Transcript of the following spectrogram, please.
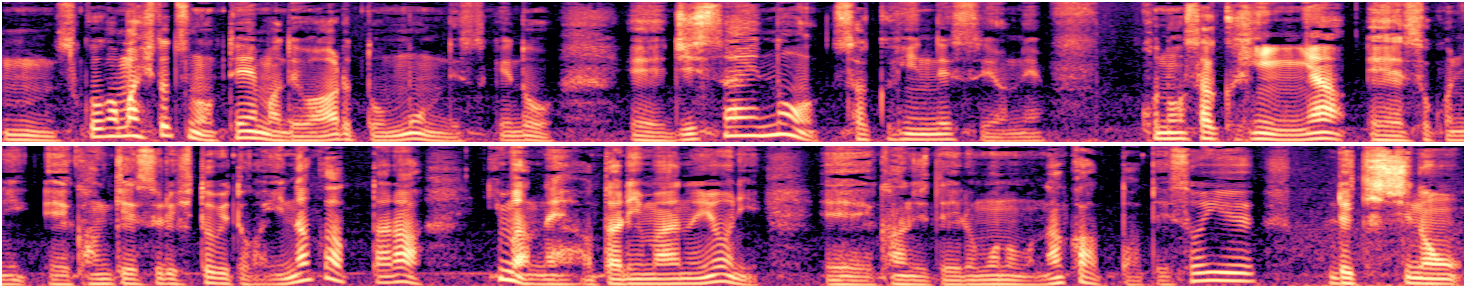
うん、そこがまあ一つのテーマではあると思うんですけど、え実際の作品ですよね。この作品や、えー、そこに、えー、関係する人々がいなかったら今ね当たり前のように、えー、感じているものもなかったってそういう歴史の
